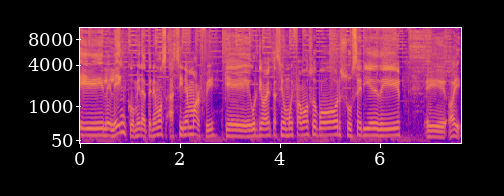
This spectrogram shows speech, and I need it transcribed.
eh, el elenco. Mira, tenemos a Cillian Murphy, que últimamente ha sido muy famoso por su serie de eh, ay,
